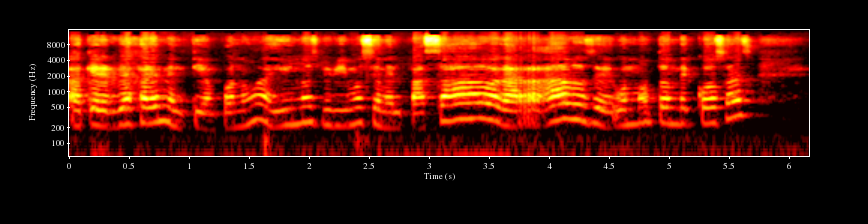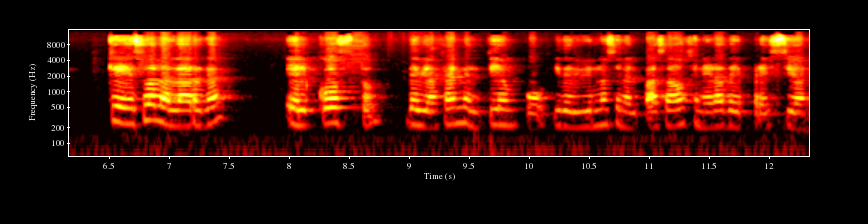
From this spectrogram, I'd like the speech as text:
a querer viajar en el tiempo, ¿no? Ahí nos vivimos en el pasado, agarrados de un montón de cosas, que eso a la larga, el costo de viajar en el tiempo y de vivirnos en el pasado genera depresión.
